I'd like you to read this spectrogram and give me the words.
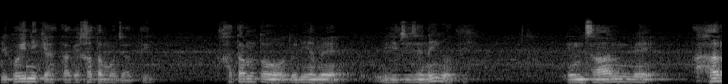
یہ کوئی نہیں کہتا کہ ختم ہو جاتی۔ ختم تو دنیا میں یہ چیزیں نہیں ہوتی۔ انسان میں ہر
